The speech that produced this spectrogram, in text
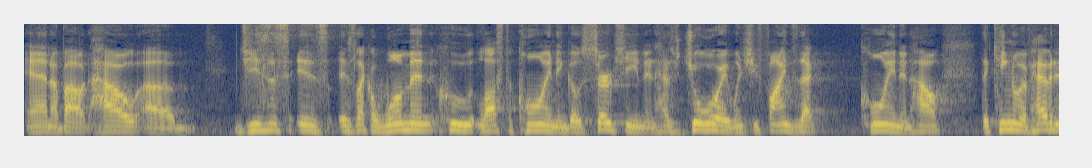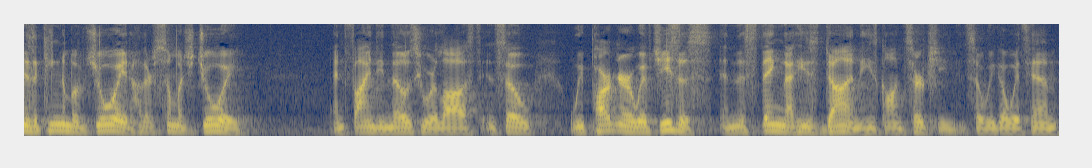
and about how um, Jesus is, is like a woman who lost a coin and goes searching and has joy when she finds that coin, and how the kingdom of heaven is a kingdom of joy, and how there's so much joy and finding those who are lost. And so we partner with Jesus in this thing that he's done. He's gone searching. And so we go with him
